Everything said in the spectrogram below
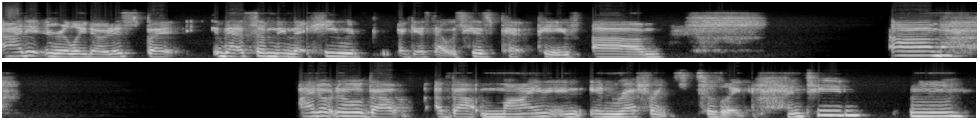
I didn't really notice, but that's something that he would I guess that was his pet peeve. Um um I don't know about about mine in, in reference to like hunting mm,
